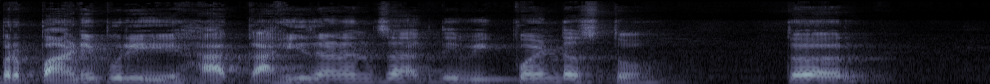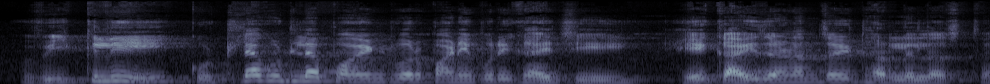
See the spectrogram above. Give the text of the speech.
बरं पाणीपुरी हा काही जणांचा अगदी वीक पॉईंट असतो. तर वीकली कुठल्या कुठल्या पॉईंटवर पाणीपुरी खायची हे काही जणांचंही ठरलेलं असतं.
